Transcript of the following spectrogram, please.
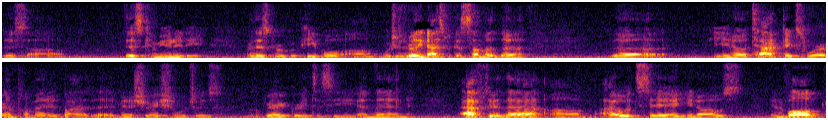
this um, this community or this group of people, um, which is really nice because some of the the you know tactics were implemented by the administration, which was very great to see. And then after that, um, I would say you know I was involved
